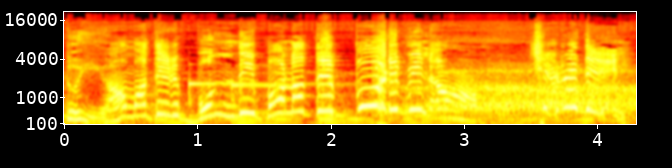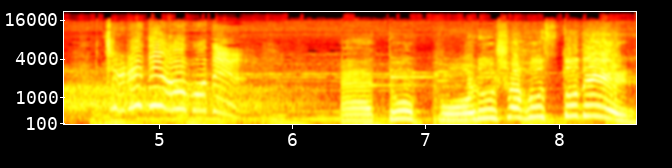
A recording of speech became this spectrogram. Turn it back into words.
তুই আমাদের বন্দি বানাতে পারবি না। ছেড়ে দে ছেড়ে দে আমাদের। এত বড় সাহস তোদের।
